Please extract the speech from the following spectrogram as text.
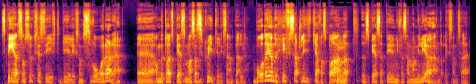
Spel som successivt blir liksom svårare. Eh, om du tar ett spel som Assassin's Creed till exempel. Båda är ändå hyfsat lika fast på annat spelsätt. Det är ju ungefär samma miljö ändå liksom. Så här.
